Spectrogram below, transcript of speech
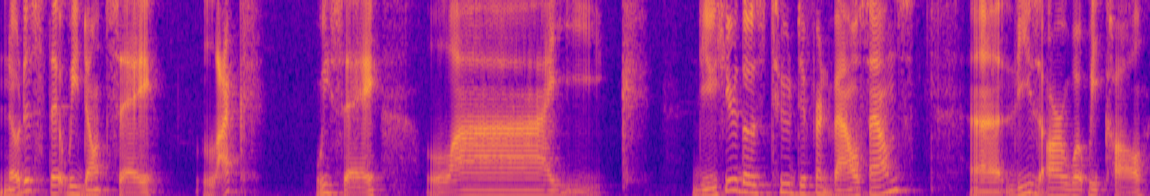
Notice that we don't say like, we say like. Do you hear those two different vowel sounds? Uh, these are what we call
